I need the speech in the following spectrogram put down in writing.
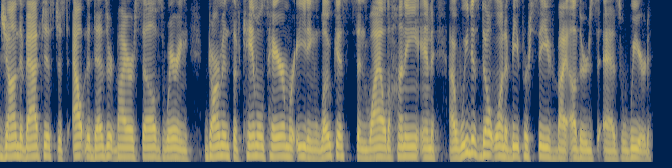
John the Baptist, just out in the desert by ourselves, wearing garments of camel's hair, and we're eating locusts and wild honey. And uh, we just don't want to be perceived by others as weird.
